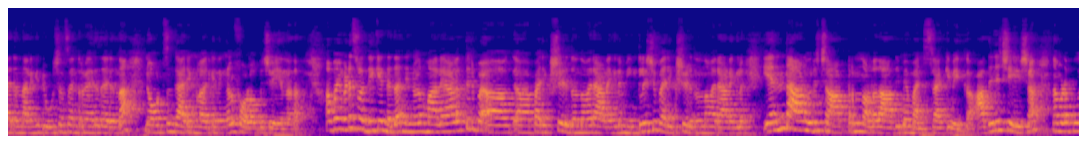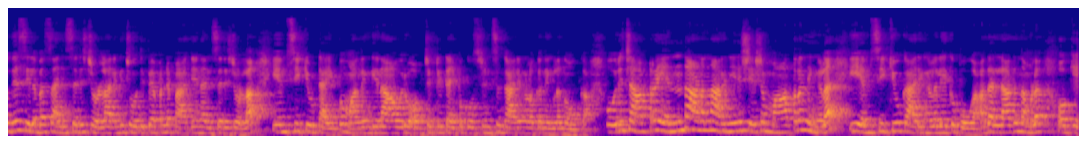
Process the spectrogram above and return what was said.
തരുന്ന അല്ലെങ്കിൽ ട്യൂഷൻ സെന്ററുകാർ തരുന്ന നോട്ട്സും കാര്യങ്ങളായിരിക്കും നിങ്ങൾ ഫോളോ അപ്പ് ചെയ്യുന്നത്. അപ്പോൾ ഇവിടെ ശ്രദ്ധിക്കേണ്ടത് നിങ്ങൾ മലയാളത്തിൽ പരീക്ഷ എഴുതുന്നവരാണെങ്കിലും ഇംഗ്ലീഷ് പരീക്ഷ എഴുതുന്നവരാണെങ്കിലും എന്താണ് ഒരു ചാപ്റ്റർ എന്നുള്ളത് ആദ്യമേ മനസ്സിലാക്കി വെക്കുക. അതിനുശേഷം നമ്മുടെ പുതിയ സിലബസ് അനുസരിച്ചുള്ള അല്ലെങ്കിൽ ചോദ്യപേപ്പറിന്റെ പാറ്റേൺ അനുസരിച്ചുള്ള എം സി ക്യൂ ടൈപ്പും അല്ലെങ്കിൽ ആ ഒരു ഒബ്ജക്റ്റീവ് ടൈപ്പ് ക്വസ്റ്റ്യൻസും കാര്യങ്ങളൊക്കെ നിങ്ങൾ നോക്കുക. ഒരു ചാപ്റ്റർ എന്താണെന്ന് അറിഞ്ഞതിന് ശേഷം മാത്രം നിങ്ങൾ ഈ എം സി ക്യു കാര്യങ്ങളിലേക്ക് പോവുക. അതല്ലാതെ നമ്മൾ ഓക്കെ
